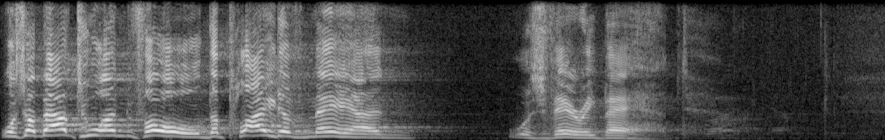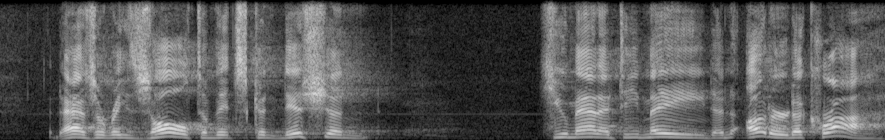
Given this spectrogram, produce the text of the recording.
was about to unfold, the plight of man was very bad. And as a result of its condition, humanity made and uttered a cry.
